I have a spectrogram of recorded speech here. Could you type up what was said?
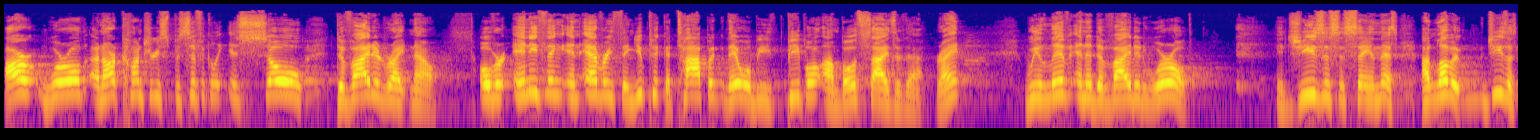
Our world and our country specifically is so divided right now over anything and everything. You pick a topic, there will be people on both sides of that, right? We live in a divided world. And Jesus is saying this. I love it. Jesus,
